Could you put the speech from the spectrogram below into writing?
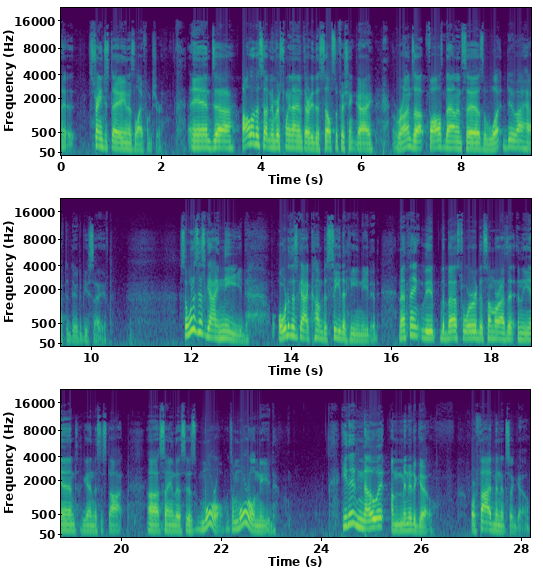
Uh, strangest day in his life, I'm sure. And uh, all of a sudden, in verse 29 and 30, the self sufficient guy runs up, falls down, and says, What do I have to do to be saved? So, what does this guy need? Or what did this guy come to see that he needed? And I think the, the best word to summarize it in the end, again, this is Stott uh, saying this, is moral. It's a moral need. He didn't know it a minute ago or five minutes ago.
